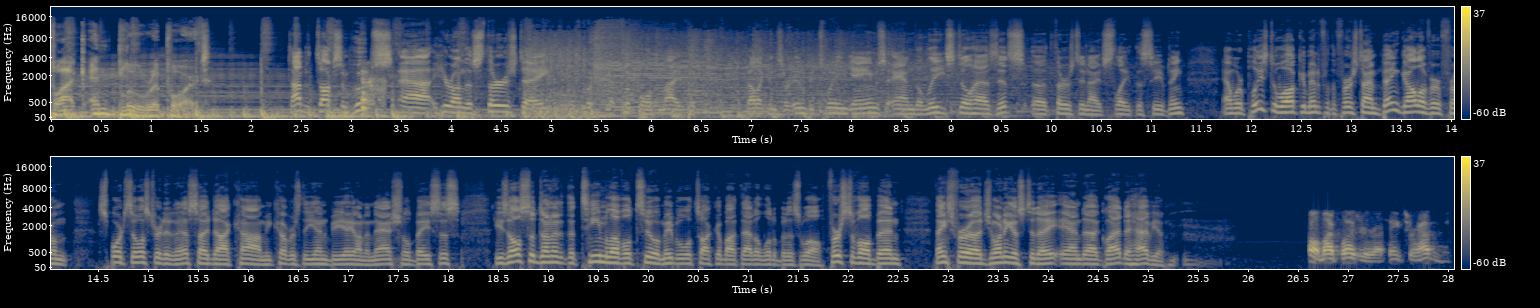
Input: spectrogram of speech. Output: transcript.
Black and Blue Report. Time to talk some hoops uh, here on this Thursday. Of course, we got football tonight, but the Pelicans are in between games, and the league still has its uh, Thursday night slate this evening. And we're pleased to welcome in for the first time Ben Golliver from Sports Illustrated and SI.com. He covers the NBA on a national basis. He's also done it at the team level, too. Maybe we'll talk about that a little bit as well. First of all, Ben, thanks for uh, joining us today, and uh, glad to have you. Oh, my pleasure. Uh, thanks for having me.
